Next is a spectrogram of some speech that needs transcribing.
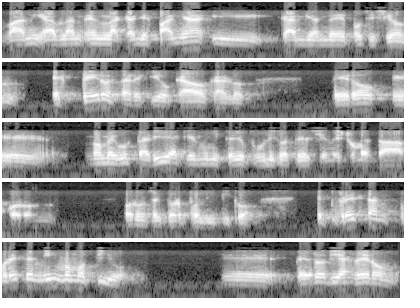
van y hablan en la calle España y cambian de posición. Espero estar equivocado, Carlos, pero eh, no me gustaría que el Ministerio Público esté siendo instrumentada por un, por un sector político. Prestan por ese mismo motivo que Pedro Díaz Verón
